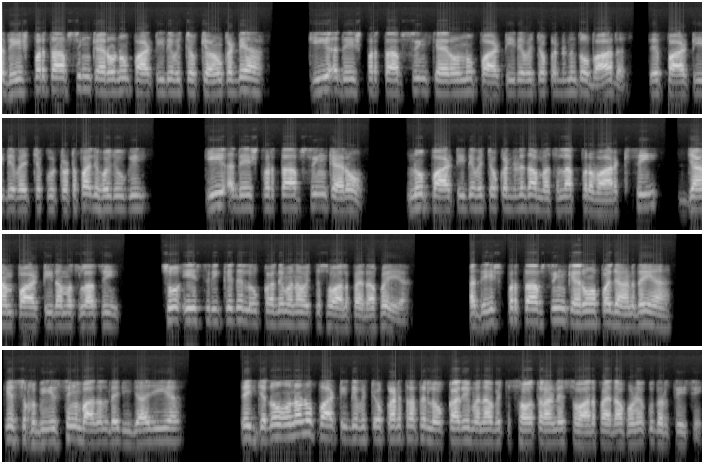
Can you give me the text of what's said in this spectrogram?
ਆਦੇਸ਼ ਪ੍ਰਤਾਪ ਸਿੰਘ ਕੈਰੋਂ ਨੂੰ ਪਾਰਟੀ ਦੇ ਵਿੱਚੋਂ ਕਿਉਂ ਕੱਢਿਆ? ਕੀ ਆਦੇਸ਼ ਪ੍ਰਤਾਪ ਸਿੰਘ ਕੈਰੋਂ ਨੂੰ ਪਾਰਟੀ ਦੇ ਵਿੱਚੋਂ ਕੱਢਣ ਤੋਂ ਬਾਅਦ ਤੇ ਪਾਰਟੀ ਦੇ ਵਿੱਚ ਕੋਈ ਟੁੱਟ ਭੱਜ ਹੋ ਜਾਊਗੀ? ਕੀ ਆਦੇਸ਼ ਪ੍ਰਤਾਪ ਸਿੰਘ ਕੈਰੋਂ ਨੂੰ ਪਾਰਟੀ ਦੇ ਵਿੱਚੋਂ ਕੱਢਣ ਦਾ ਮਸਲਾ ਪਰਿਵਾਰਕ ਸੀ ਜਾਂ ਪਾਰਟੀ ਦਾ ਮਸਲਾ ਸੀ? ਸੋ ਇਸ ਤਰੀਕੇ ਦੇ ਲੋਕਾਂ ਦੇ ਮਨਾਂ ਵਿੱਚ ਸਵਾਲ ਪੈਦਾ ਹੋਏ ਆ। ਆਦੇਸ਼ ਪ੍ਰਤਾਪ ਸਿੰਘ ਕੈਰੋਂ ਆਪਾਂ ਜਾਣਦੇ ਆ ਕਿ ਸੁਖਬੀਰ ਸਿੰਘ ਬਾਦਲ ਦੇ ਜੀਜਾ ਜੀ ਆ ਤੇ ਜਦੋਂ ਉਹਨਾਂ ਨੂੰ ਪਾਰਟੀ ਦੇ ਵਿੱਚੋਂ ਕੱਢਤਾ ਤੇ ਲੋਕਾਂ ਦੇ ਮਨਾਂ ਵਿੱਚ 100 ਤਰ੍ਹਾਂ ਦੇ ਸਵਾਲ ਪੈਦਾ ਹੋਣੇ ਕੁਦਰਤੀ ਸੀ।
